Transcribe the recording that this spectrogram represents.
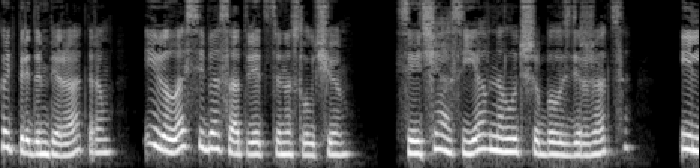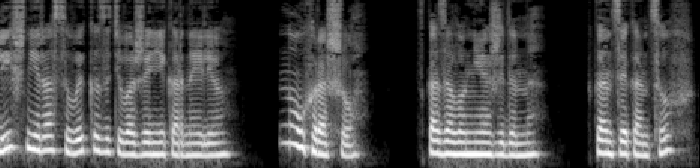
хоть перед императором, и вела себя соответственно случаю. Сейчас явно лучше было сдержаться — и лишний раз выказать уважение Корнелию. «Ну, хорошо», — сказал он неожиданно. «В конце концов,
